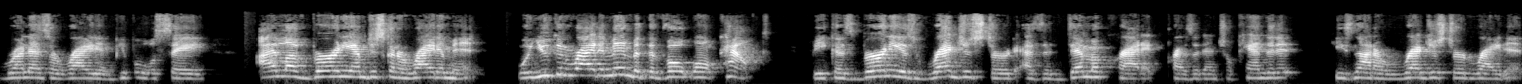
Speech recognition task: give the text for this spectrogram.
run as a write in. People will say, I love Bernie, I'm just going to write him in. Well, you can write him in, but the vote won't count because Bernie is registered as a Democratic presidential candidate. He's not a registered write in.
